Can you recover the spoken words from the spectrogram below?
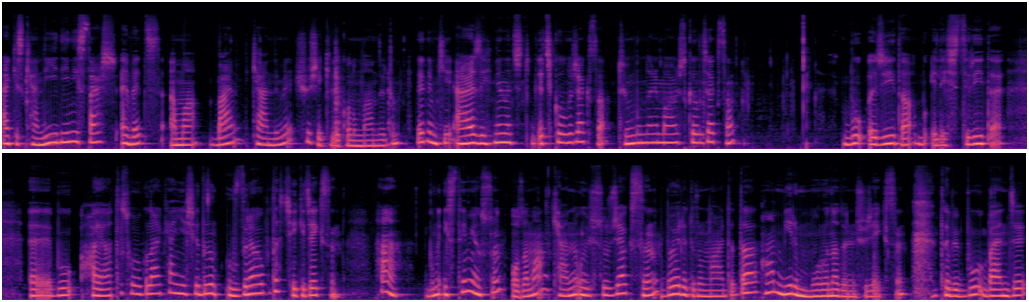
Herkes kendi iyiliğini ister. Evet ama ben kendimi şu şekilde konumlandırdım. Dedim ki eğer zihnin açık, açık olacaksa, tüm bunlara maruz kalacaksan bu acıyı da, bu eleştiriyi de, e, bu hayatı sorgularken yaşadığın ızdırabı da çekeceksin. Ha bunu istemiyorsun. O zaman kendini uyuşturacaksın. Böyle durumlarda da tam bir morona dönüşeceksin. Tabii bu bence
